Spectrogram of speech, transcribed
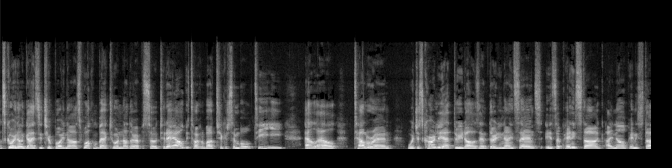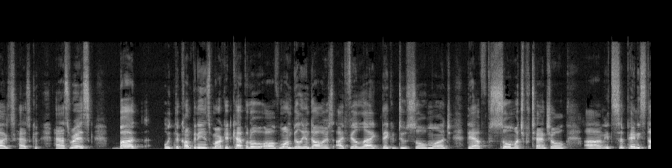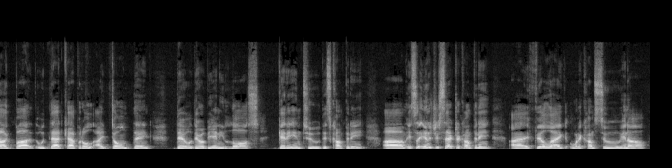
What's going on guys, it's your boy Nas. Welcome back to another episode. Today I'll be talking about ticker symbol T-E-L-L, Tellurian, which is currently at $3.39. It's a penny stock. I know penny stocks has, has risk, but with the company's market capital of $1 billion, I feel like they could do so much. They have so much potential. Um, it's a penny stock, but with that capital, I don't think there there will be any loss getting into this company. Um, it's an energy sector company. I feel like when it comes to you know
